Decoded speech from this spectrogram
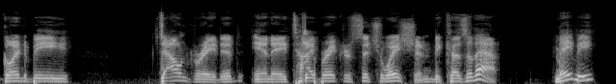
going to be downgraded in a tiebreaker situation because of that? Maybe.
